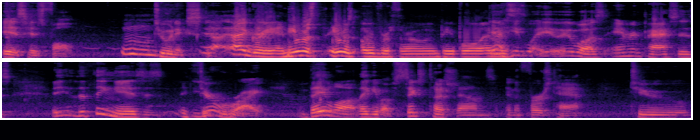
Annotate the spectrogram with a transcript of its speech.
is his fault mm. to an extent. Yeah, I agree, and he was he was overthrowing people. It yeah, was, he, it was errant passes. The thing is, is you're right. They lost, They gave up six touchdowns in the first half to,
